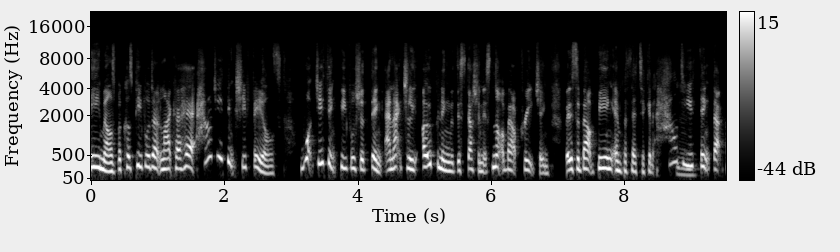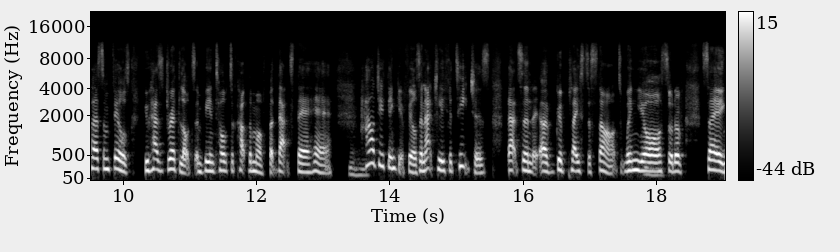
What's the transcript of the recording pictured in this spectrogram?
emails because people don't like her hair. How do you think she feels? What do you think people should think? And actually opening the discussion, it's not about preaching, but it's about being empathetic. And how do you mm. think that person feels who has dreadlocks and being told to cut them off, but that's their hair? Mm -hmm. How do you think it feels? And actually for teachers, that's an, a good place to start. When you're mm sort of saying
